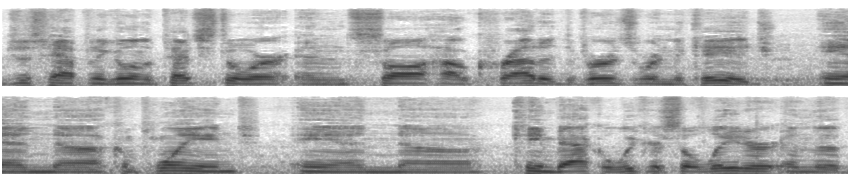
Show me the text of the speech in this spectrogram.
just happened to go in the pet store and saw how crowded the birds were in the cage and uh, complained and uh, came back a week or so later and the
